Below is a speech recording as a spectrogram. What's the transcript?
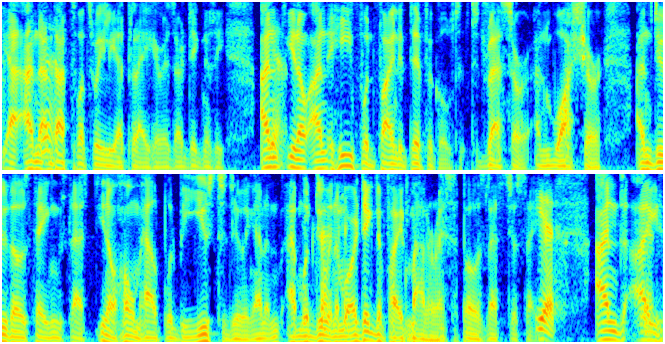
Yeah, and Yeah. that's what's really at play here is her dignity. And Yeah. you know, and he would find it difficult to dress her and wash her and do those things that you know home help would be used to doing and and would do in a more dignified manner, I suppose. Let's just say. Yes. And I,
